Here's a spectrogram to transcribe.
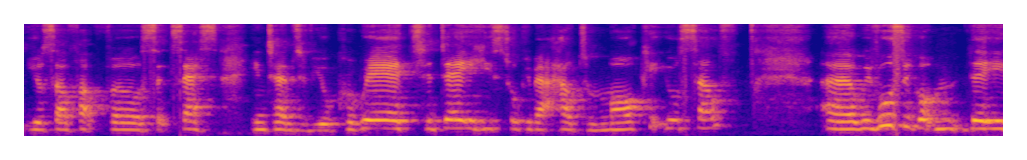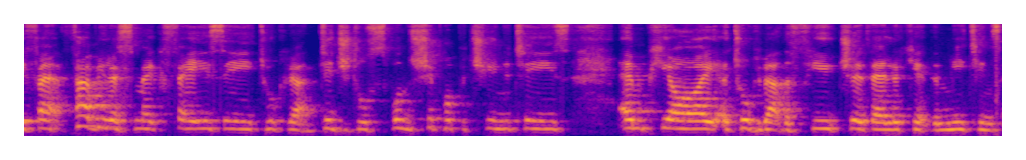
yourself up for success in terms of your career. Today he's talking about how to market yourself. Uh, we've also got the fa fabulous Meg Fazy talking about digital sponsorship opportunities. MPI are talking about the future. They're looking at the meetings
